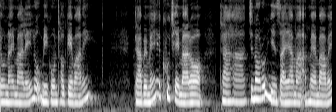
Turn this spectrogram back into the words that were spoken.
ယုံနိုင်မှာလဲလို့မိကွန်းထုတ်ခဲ့ပါတယ်။ဒါပေမဲ့အခုချိန်မှာတော့ဒါဟာကျွန်တော်တို့ရင်ဆိုင်ရမှာအမှန်ပါပဲ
